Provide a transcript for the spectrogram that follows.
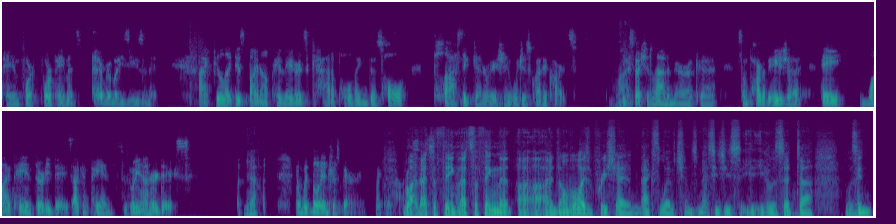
pay in four four payments. Everybody's using it. I feel like this buy now pay later is catapulting this whole plastic generation, which is credit cards, right. especially in Latin America, some part of Asia. Hey, why pay in 30 days? I can pay in 300 days. Yeah. and with no interest bearing. Like right. That's the thing. That's the thing that uh, I, have always appreciated Max Levchin's message. He's, he, he was at, uh, it was in,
